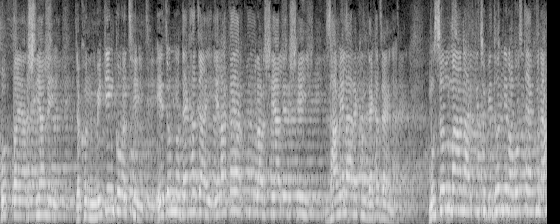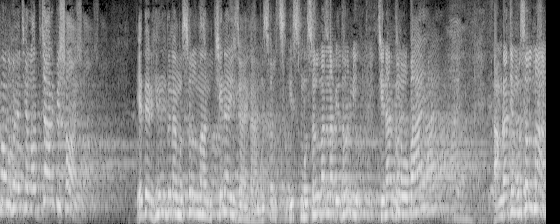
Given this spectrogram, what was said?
কুত্তায় আর শিয়ালে যখন মিটিং করেছে, এজন্য দেখা যায় এলাকায় আর কুকুর আর শিয়ালের সেই ঝামেলা আর এখন দেখা যায় না। মুসলমান আর কিছু বিধর্মীর অবস্থা এখন এমন হয়েছে, লজ্জার বিষয়। এদের হিন্দু না মুসলমান চেনাই যায় না। মুসলমান না বিধর্মী চেনার কোন উপায় আমরা যে মুসলমান,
